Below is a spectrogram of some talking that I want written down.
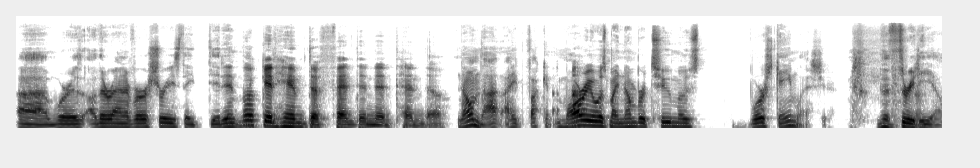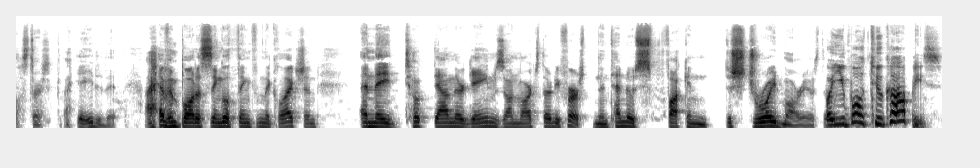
Uh, whereas other anniversaries they didn't. Look at him defending Nintendo. No, I'm not. I fucking Mario was my number two most worst game last year. the 3D All Stars. I hated it. I haven't bought a single thing from the collection, and they took down their games on March 31st. Nintendo's fucking destroyed Mario's. But you bought two copies.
